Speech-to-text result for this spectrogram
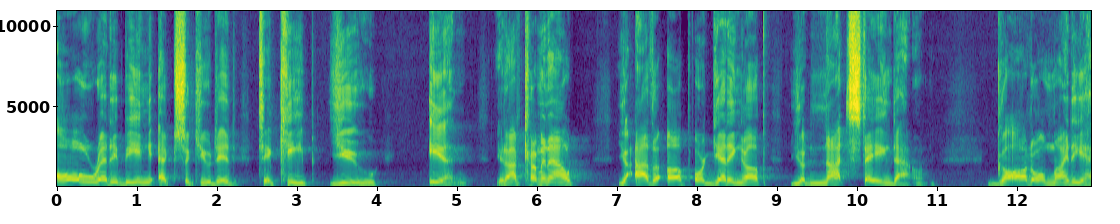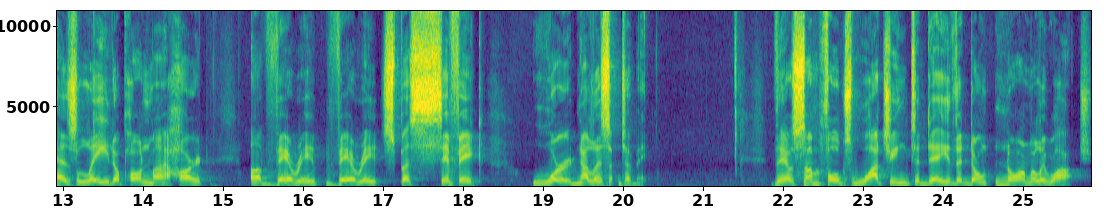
already being executed to keep you in. You're not coming out, you're either up or getting up, you're not staying down. God Almighty has laid upon my heart a very, very specific word. Now, listen to me. There are some folks watching today that don't normally watch.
